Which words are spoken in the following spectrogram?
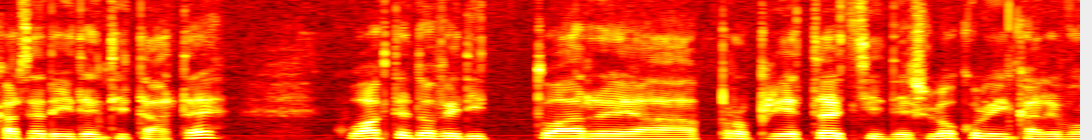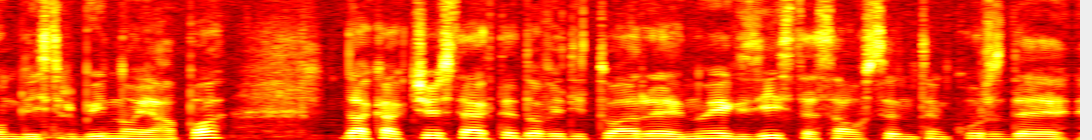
cartea de identitate, cu acte doveditoare a proprietății, deci locului în care vom distribui noi apă, Dacă aceste acte doveditoare nu există sau sunt în curs de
